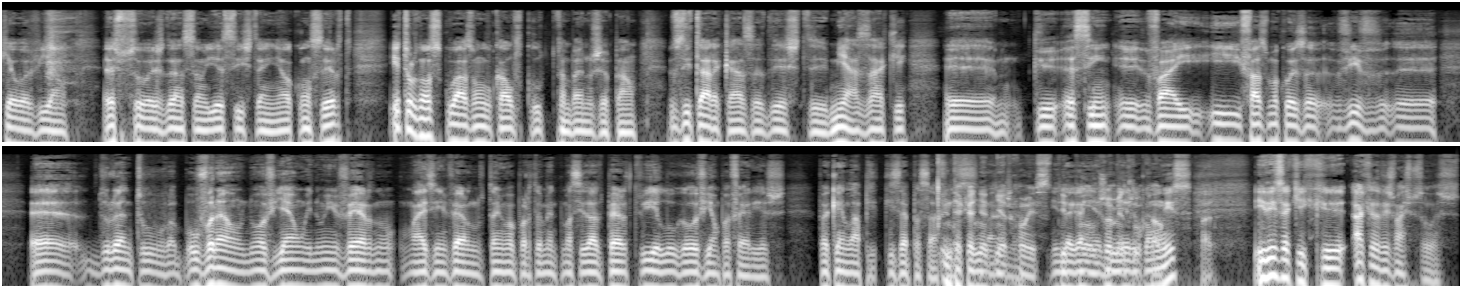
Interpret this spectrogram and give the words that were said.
que é o avião as pessoas dançam e assistem ao concerto e tornou-se quase um local de culto também no Japão. Visitar a casa deste Miyazaki, eh, que assim eh, vai e faz uma coisa, vive. Eh, eh durante o, o, verão no avião e no inverno, mais inverno, tem um apartamento numa cidade perto e aluga o avião para férias para quem lá quiser passar. Ainda ganha dinheiro com isso. Ainda tipo ganha dinheiro local. com isso. Claro. E diz aqui que há cada vez mais pessoas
